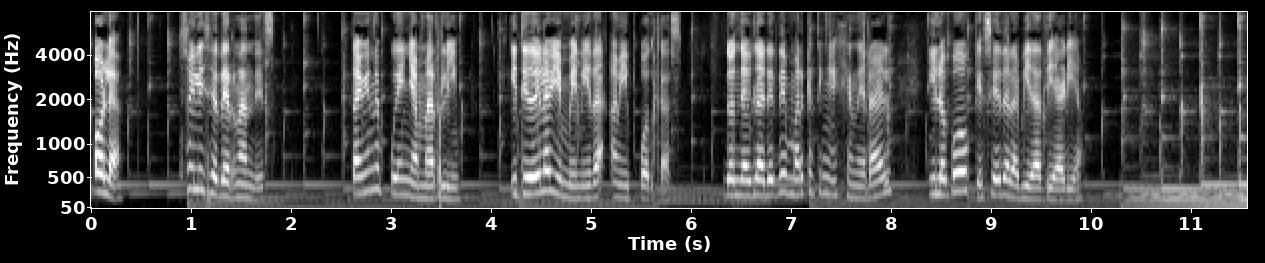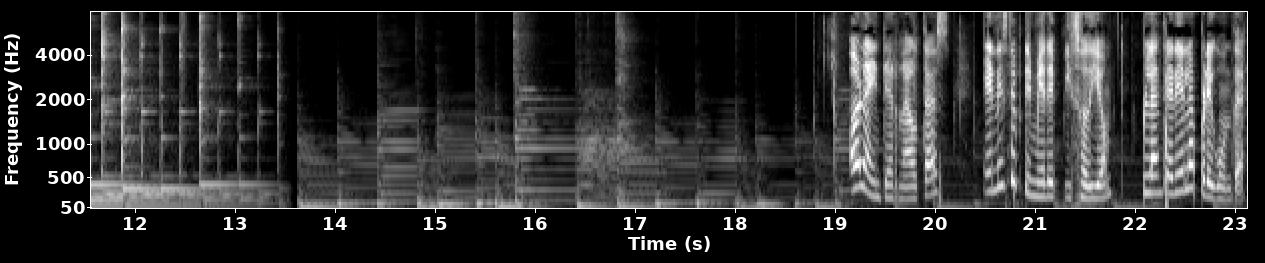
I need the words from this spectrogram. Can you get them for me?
Hola, soy Lice Hernández. También me pueden llamar Lee. Y te doy la bienvenida a mi podcast, donde hablaré de marketing en general y lo poco que sé de la vida diaria. Hola internautas, en este primer episodio plantearé la pregunta,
